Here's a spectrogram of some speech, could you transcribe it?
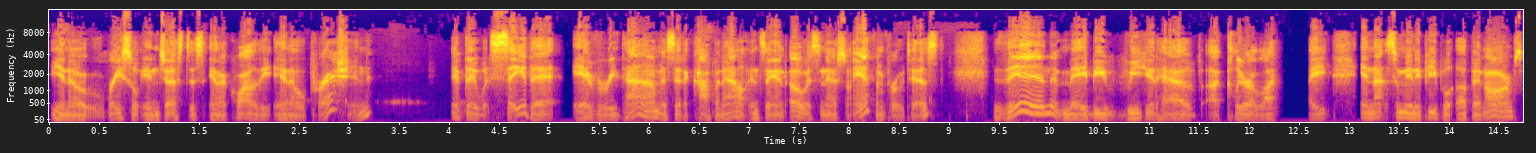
you know, racial injustice, inequality, and oppression, if they would say that every time instead of copping out and saying, oh, it's a national anthem protest, then maybe we could have a clearer light and not so many people up in arms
